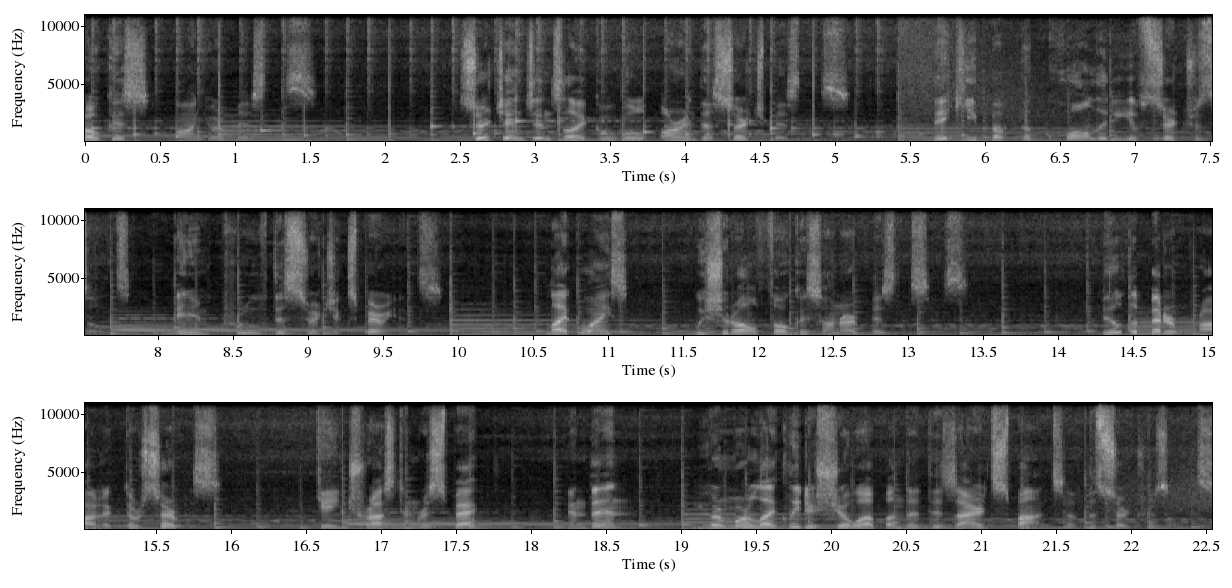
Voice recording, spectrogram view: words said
Focus on your business. Search engines like Google are in the search business. They keep up the quality of search results and improve the search experience. Likewise, we should all focus on our businesses. Build a better product or service, gain trust and respect, and then you are more likely to show up on the desired spots of the search results.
